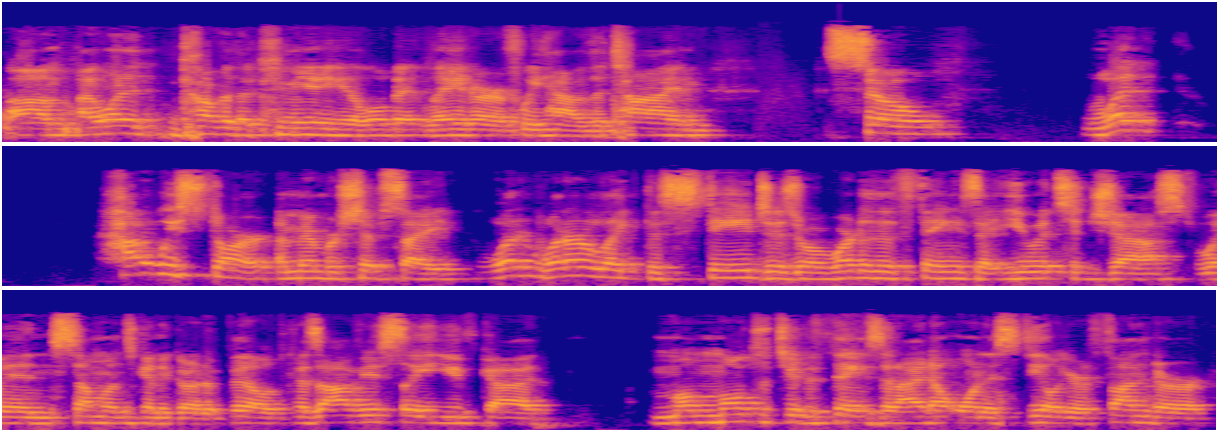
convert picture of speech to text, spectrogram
Um, I want to cover the community a little bit later if we have the time. So, what? How do we start a membership site? What What are like the stages, or what are the things that you would suggest when someone's going to go to build? Because obviously, you've got multitude of things that I don't want to steal your thunder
